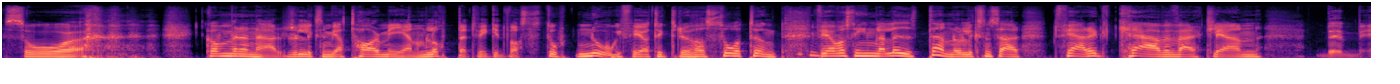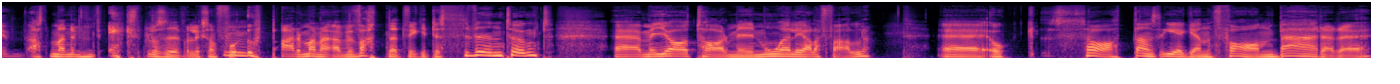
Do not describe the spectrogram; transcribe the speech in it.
så kommer den här, liksom jag tar mig igenom loppet vilket var stort nog för jag tyckte det var så tungt. För jag var så himla liten och liksom så här, fjäril kräver verkligen eh, att man är explosiv och liksom får upp armarna över vattnet vilket är svintungt. Eh, Men jag tar mig i mål i alla fall. Eh, Och satans egen fanbärare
